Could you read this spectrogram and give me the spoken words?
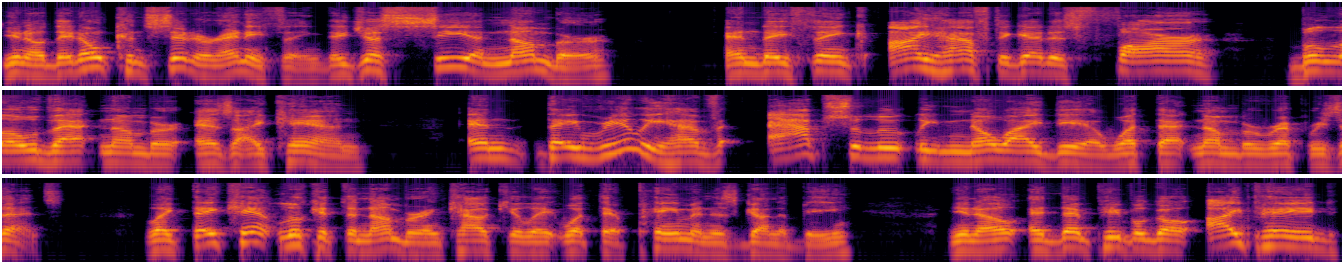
You know, they don't consider anything. They just see a number and they think, I have to get as far below that number as I can. And they really have absolutely no idea what that number represents. Like they can't look at the number and calculate what their payment is going to be, you know, and then people go, I paid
